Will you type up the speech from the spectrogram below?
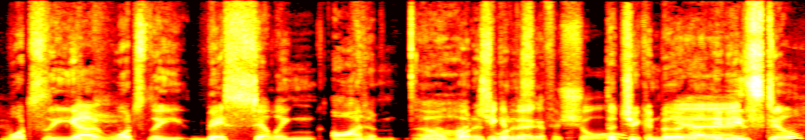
What's the uh, what's the best selling item? Uh, Oh, what is chicken what is burger it? for sure. The chicken burger. Yeah. It is still.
